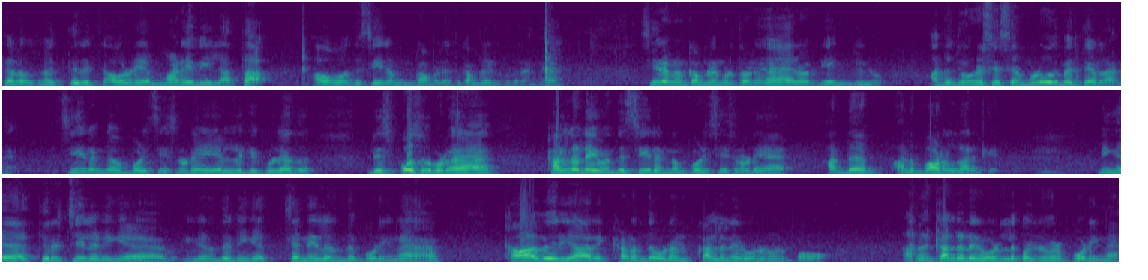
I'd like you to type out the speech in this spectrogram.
தேட ஆரம்பிச்சோடனே திருச்சி அவருடைய மனைவி லதா அவங்க வந்து ஸ்ரீரங்கம் கம்ப்ளைண்ட் கம்ப்ளைண்ட் கொடுக்குறாங்க. ஸ்ரீரங்கம் கம்ப்ளைண்ட் கொடுத்தோடனே அந்த ஜூரி ஸ்டேஷன் முழுவதுமே தேடுறாங்க. ஸ்ரீரங்கம் போலீஸ் ஸ்டேஷனுடைய எல்லைக்குள்ளே அது டிஸ்போசல் கூட கல்லணை வந்து ஸ்ரீரங்கம் போலீஸ் ஸ்டேஷனுடைய அந்த அந்த பார்டர் தான் இருக்குது நீங்கள் திருச்சியில் நீங்கள் இங்கேருந்து நீங்கள் சென்னையிலேருந்து போனீங்கன்னா காவேரி ஆறை கடந்தவுடன் கல்லணை ரோடுன்னு ஒன்று போவோம். அந்த கல்லணை ரோட்டில் கொஞ்சம் தூரம் போனீங்கன்னா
